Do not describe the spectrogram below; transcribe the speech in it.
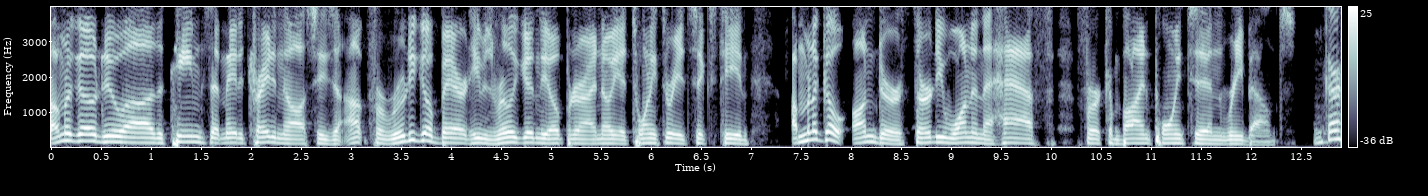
I'm going to go to uh, the teams that made a trade in the offseason. Uh, for Rudy Gobert, he was really good in the opener. I know he had 23 at 16. I'm going to go under 31 and a half for combined points and rebounds. Okay.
